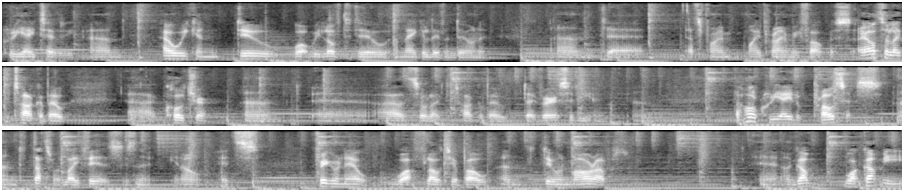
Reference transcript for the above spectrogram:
creativity and how we can do what we love to do and make a living doing it. And uh, that's prim- my primary focus. I also like to talk about uh, culture, and uh, I also like to talk about diversity and, and, the whole creative process. And that's what life is, isn't it? You know, it's figuring out what floats your boat and doing more of it. Uh, and got, what got me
